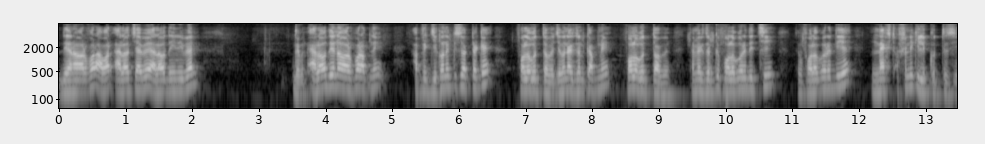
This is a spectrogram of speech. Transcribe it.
দিয়ে নেওয়ার পর আবার অ্যালাও চাইবে অ্যালাও দিয়ে নেবেন। দেখুন অ্যালাও দিয়ে নেওয়ার পর আপনি আপনি যে কোনো কিছু একটাকে ফলো করতে হবে। যে কোনো একজনকে আপনি ফলো করতে হবে। আমি একজনকে ফলো করে দিচ্ছি। ফলো করে দিয়ে নেক্সট অপশানে ক্লিক করতেছি।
